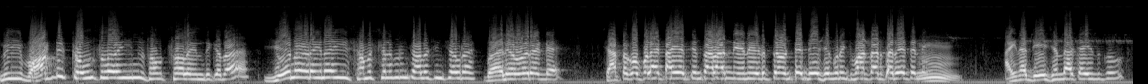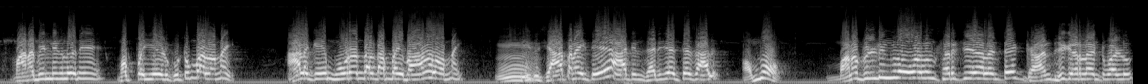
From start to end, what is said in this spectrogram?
నువ్వు ఈ వార్డు కౌన్సిలర్ ఇన్ని సంవత్సరాలైంది కదా. ఏనాడైనా ఈ సమస్యల గురించి ఆలోచించావురా? బాలేవరండి. చెత్త కుప్పలేటా ఎత్తించాలని నేను ఎడుతూ ఉంటే దేశం గురించి మాట్లాడతారేటండి అయినా దేశం దాకా ఎందుకు? మన బిల్డింగ్లోనే ముప్పై ఏడు కుటుంబాలు ఉన్నాయి. వాళ్ళకి మూడు వందల డెబ్బై భాగాలు ఉన్నాయి. ఇది శాతనైతే వాటిని సరి చేస్తే చాలు. అమ్మో! మన బిల్డింగ్లో వాళ్ళని సరిచేయాలంటే గాంధీ గారు లాంటి వాళ్ళు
